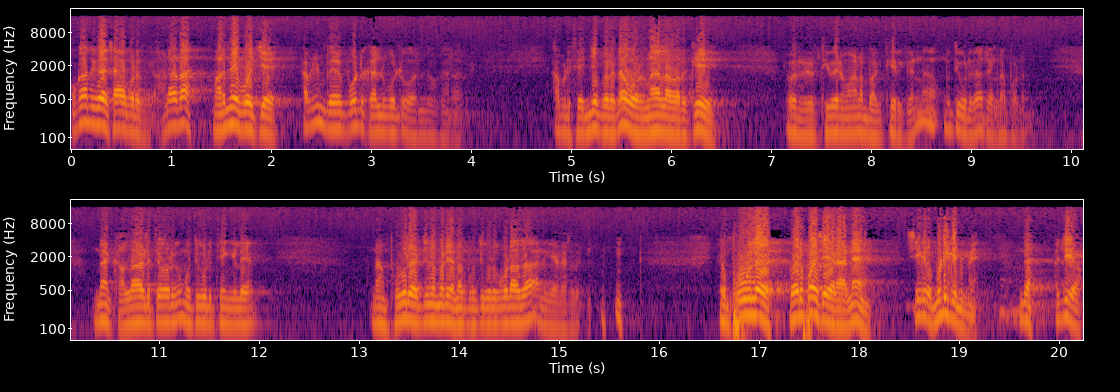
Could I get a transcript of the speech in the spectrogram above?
உட்காந்துக்க சாப்பிட்றதுக்கு. அடாடா மறந்தே போச்சு. அப்படின்னு பே- போட்டு கல் போட்டு வந்து உட்காராரு அப்படி செஞ்ச பிறகு தான் ஒரு நாள் அவருக்கு ஒரு தீவிரமான பக்தி இருக்குன்னு முத்தி கொடுத்தா சொல்லப்படுது. நான் கல்லாடித்தவருக்கு முத்தி கொடுத்தீங்களே. நான் பூவில் அடிச்ச மாதிரி எனக்கு முத்தி கொடுக்கக்கூடாதான்னு கேட்கறது இவன் பூவில் வெறுப்பாக செய்கிறானே சீக்கிரம் முடிக்கணுமே. இந்த வச்சுக்கோ.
